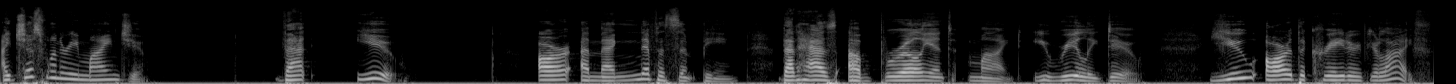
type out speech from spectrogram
I just want to remind you that you are a magnificent being that has a brilliant mind. You really do. You are the creator of your life.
